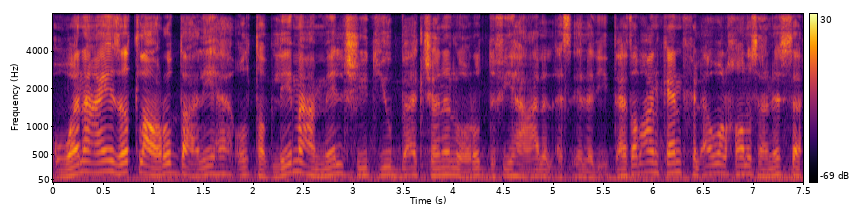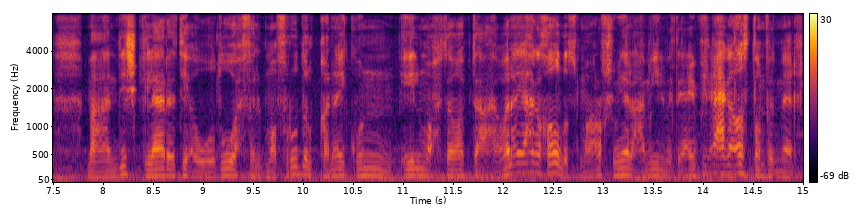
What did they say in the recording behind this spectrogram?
وأنا عايز اطلع ارد عليها قلت طب ليه ما اعملش يوتيوب بقى channel وارد فيها على الأسئلة دي؟ ده طبعا كان في الأول خالص أنا لسه ما عنديش clarity أو وضوح في المفروض القناة يكون إيه المحتوى بتاعها ولا أي حاجة خالص ما أعرفش مين العميل بتاعي مفيش أي حاجة أصلا في دماغي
